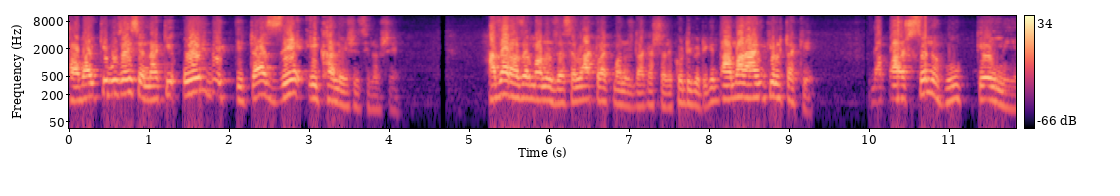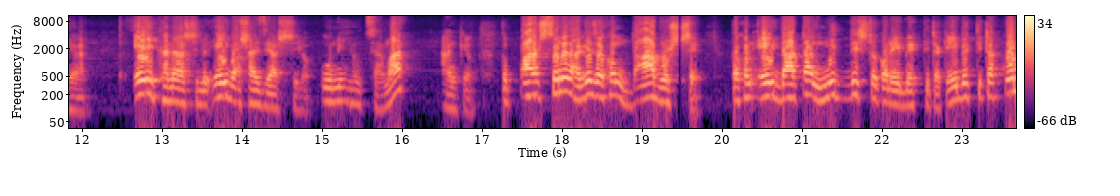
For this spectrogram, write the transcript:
সবাইকে বুঝাইছে, নাকি ওই ব্যক্তিটা যে এখানে এসেছিল সে? হাজার হাজার মানুষ আছে, লাখ লাখ মানুষ ঢাকা শহরে, কোটি কোটি। কিন্তু আমার আঙ্কেলটাকে দা পার্সন হু কেম হিয়ার এইখানে আসছিল, এই বাসায় যে আসছিল, উনি হচ্ছে আমার আঙ্কেল। তো পার্সনের আগে যখন দা বসছে, তখন এই দাটা নির্দিষ্ট করে এই ব্যক্তিটাকে। এই ব্যক্তিটা কোন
